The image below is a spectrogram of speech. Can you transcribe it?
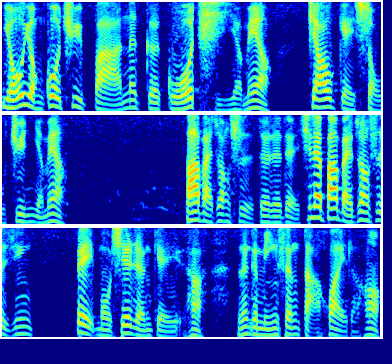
游泳过去把那个国旗有没有交给守军有没有？八百壮士，对对对，现在八百壮士已经被某些人给哈。那个名声打坏了哈，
